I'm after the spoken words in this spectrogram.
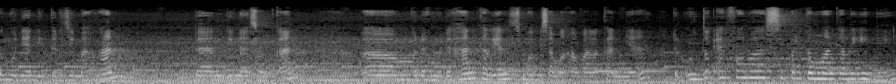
kemudian diterjemahkan dan dinazumkan. Um, mudah-mudahan kalian semua bisa menghafalkannya. Dan untuk evaluasi pertemuan kali ini,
